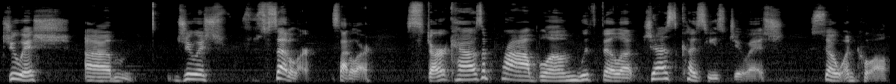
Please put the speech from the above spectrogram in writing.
Jewish um, Jewish settler. Settler. Stark has a problem with Philip just because he's Jewish. So uncool.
